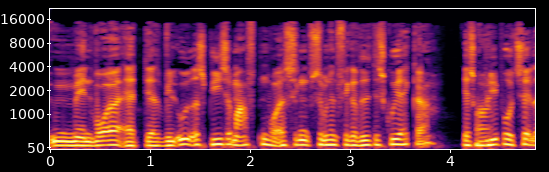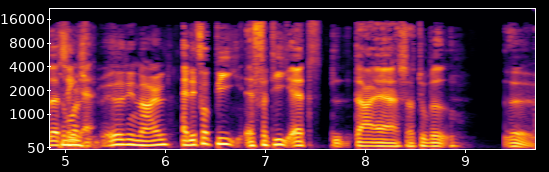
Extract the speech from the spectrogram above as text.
men hvor jeg, at jeg ville ud og spise om aftenen, hvor jeg sim- simpelthen fik at vide, det skulle jeg ikke gøre. Jeg skulle Nej. blive på hotellet og Du tænke, er, din negle. er det forbi, at fordi at der er, altså du ved, øh,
